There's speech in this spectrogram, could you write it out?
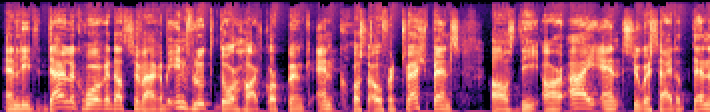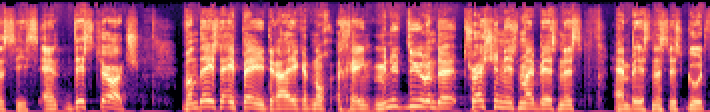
en liet duidelijk horen dat ze waren beïnvloed door hardcore punk en crossover trash bands... als DRI en Suicidal Tendencies en Discharge. Van deze EP draai ik het nog geen minuut durende Trashin' is my business en Business is good...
